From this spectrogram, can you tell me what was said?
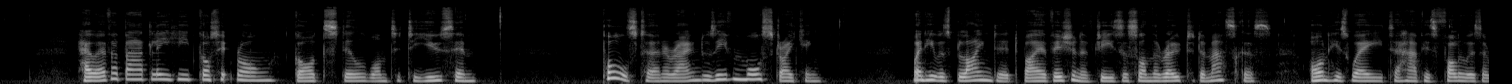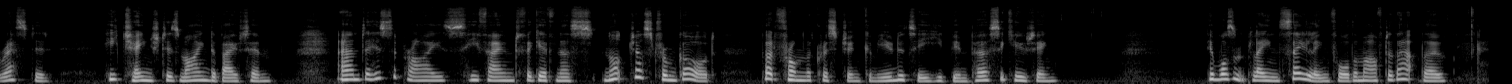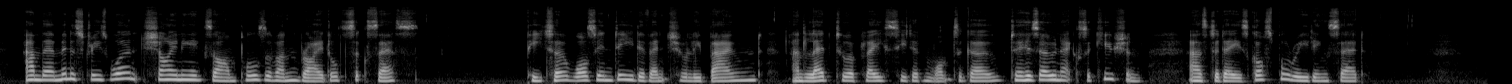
However badly he'd got it wrong, God still wanted to use him. Paul's turnaround was even more striking. When he was blinded by a vision of Jesus on the road to Damascus, on his way to have his followers arrested, he changed his mind about him, and to his surprise he found forgiveness not just from God, but from the Christian community he'd been persecuting. It wasn't plain sailing for them after that, though, and their ministries weren't shining examples of unbridled success. Peter was indeed eventually bound and led to a place he didn't want to go, to his own execution, as today's Gospel reading said.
